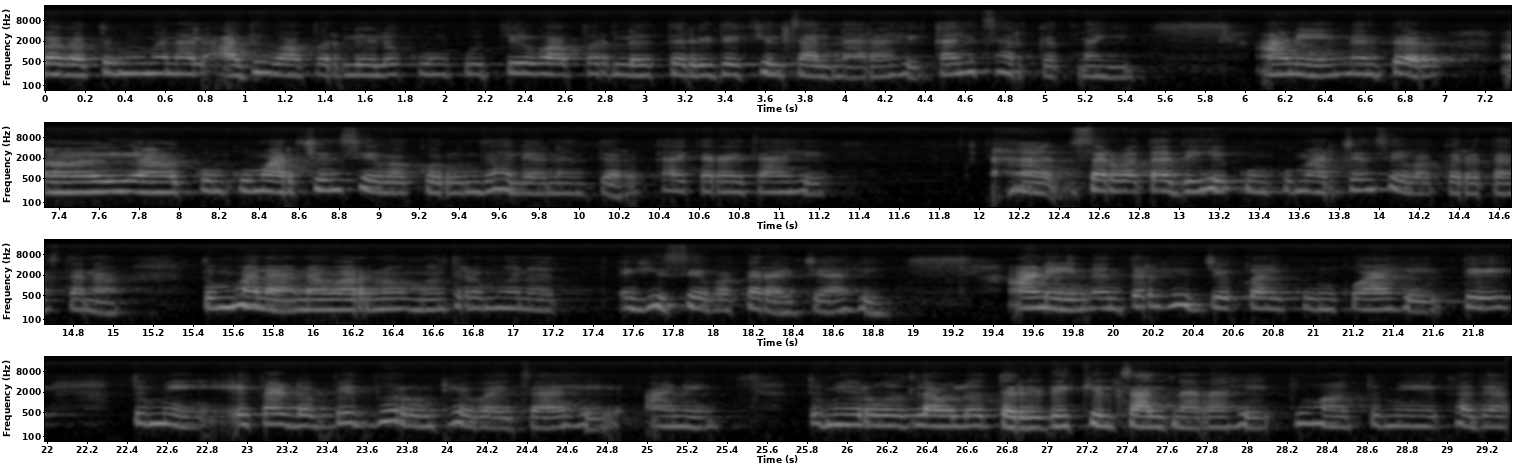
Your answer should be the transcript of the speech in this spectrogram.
बघा तुम्ही म्हणाल आधी वापरलेलं कुंकू ते वापरलं तरी देखील चालणार आहे काहीच हरकत नाही. आणि नंतर या या कुंकुमार्चन सेवा करून झाल्यानंतर काय करायचं आहे? हां सर्वात आधी हे कुंकुमार्चन सेवा करत असताना तुम्हाला नवारणव मंत्र म्हणत ही सेवा करायची आहे. आणि नंतर हे जे काही कुंकू आहे ते तुम्ही एका डब्बीत भरून ठेवायचं आहे. आणि तुम्ही रोज लावलं तरी देखील चालणार आहे. किंवा तुम्ही एखाद्या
